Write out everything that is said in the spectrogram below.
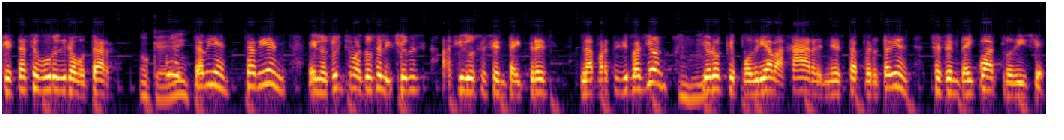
que está seguro de ir a votar. Pues, está bien, está bien. En las últimas dos elecciones ha sido 63 la participación. Yo creo que podría bajar en esta, pero está bien, 64 dice.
